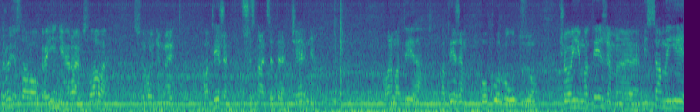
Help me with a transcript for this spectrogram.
дня, друзі! Слава Україні! Героям слава! Сьогодні ми мотижимо 16 червня. Вон мотига. Мотижимо кукурудзу. Чого її мотижимо? Е, Місцями є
